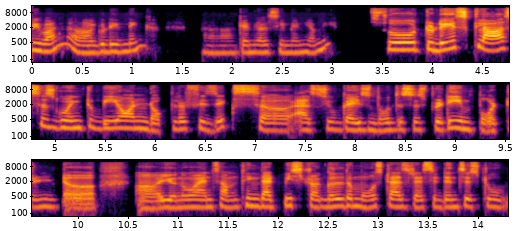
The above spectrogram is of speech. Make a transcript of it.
everyone. Uh, good evening. Uh, can you all see me and hear me? So today's class is going to be on Doppler physics. Uh, as you guys know, this is pretty important, uh, uh, you know, and something that we struggle the most as residents is to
